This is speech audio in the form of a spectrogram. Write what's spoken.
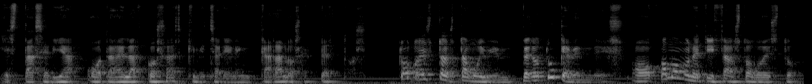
Y esta sería otra de las cosas que me echarían en cara los expertos. Todo esto está muy bien, pero ¿tú qué vendes? ¿O cómo monetizas todo esto?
